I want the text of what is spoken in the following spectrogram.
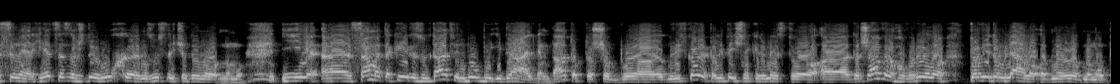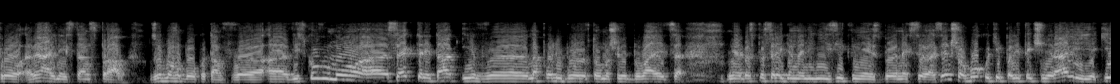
синергія, це завжди рух е, назустріч один одному. І саме такий результат він був би ідеальним, да? тобто, щоб військове політичне керівництво е, держави говорило, повідомляло одне одному про реальний стан справ з одного боку, там в е, військовому е, секторі, так і в на полі бою, в тому, що відбувається безпосередньо на лінії зіткнення в збройних силах. З іншого боку, ті політичні реалії, які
